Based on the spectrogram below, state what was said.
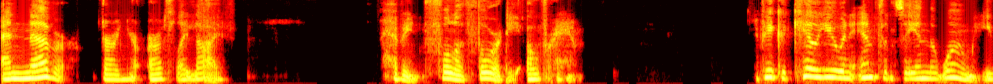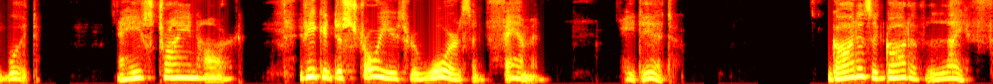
and never during your earthly life having full authority over him. If he could kill you in infancy in the womb, he would. And he's trying hard. If he could destroy you through wars and famine, he did. God is a God of life.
